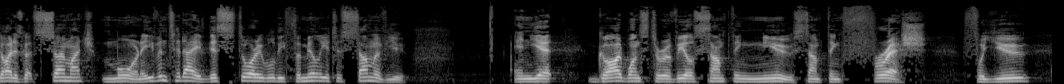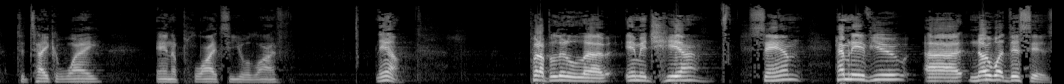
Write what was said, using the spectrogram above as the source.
God has got so much more. And even today, this story will be familiar to some of you. And yet, God wants to reveal something new, something fresh for you to take away and apply to your life. Now, put up a little uh, image here. Sam, how many of you uh, know what this is?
